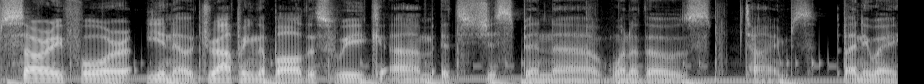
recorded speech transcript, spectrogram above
Sorry for you know dropping the ball this week. Um, it's just been uh, one of those times. Anyway,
